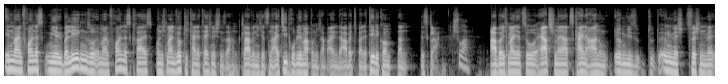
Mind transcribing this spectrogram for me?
in meinem Freundes, mir überlegen, so in meinem Freundeskreis, und ich meine wirklich keine technischen Sachen. Klar, wenn ich jetzt ein IT-Problem habe und ich habe einen, der arbeitet bei der Telekom, dann ist klar. Sure. Aber ich meine jetzt so Herzschmerz, keine Ahnung, irgendwie so, irgendeine zwischen äh,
